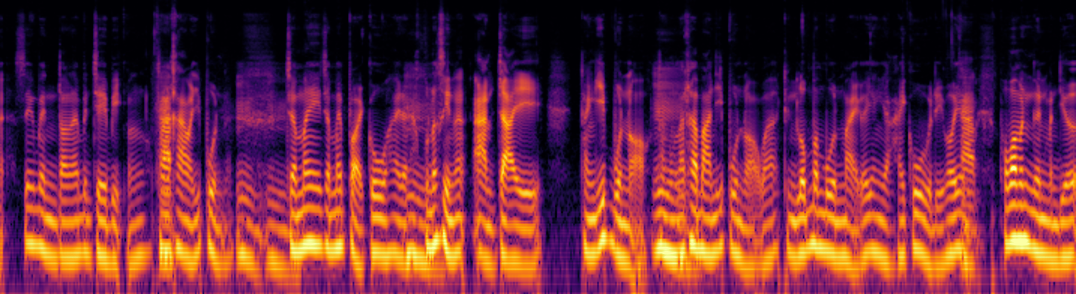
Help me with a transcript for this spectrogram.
อะซึ่งเป็นตอนนั้นเป็นเจบิกมั้งธครับนาคารของญี่ปุ่นอะอืมอืมจะไม่จะไม่ปล่อยกู้ให้แต่อืมคุณทักษิณอะอ่านใจทางญี่ปุ่นออกอืมทางรัฐบาลญี่ปุ่นออกว่าถึงล้มประมูลใหม่ก็ยังอยากให้กู้อยู่ดีเพราะยัคงรับเพราะว่ามันเงินมันเยอะ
